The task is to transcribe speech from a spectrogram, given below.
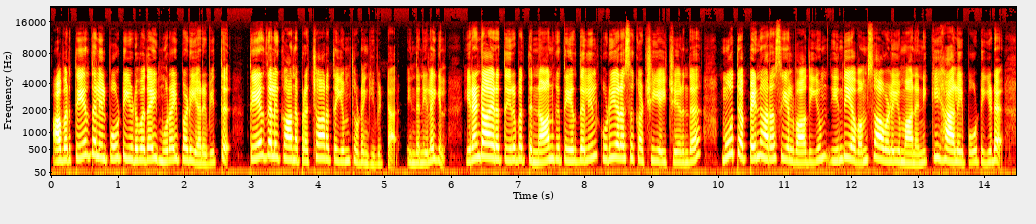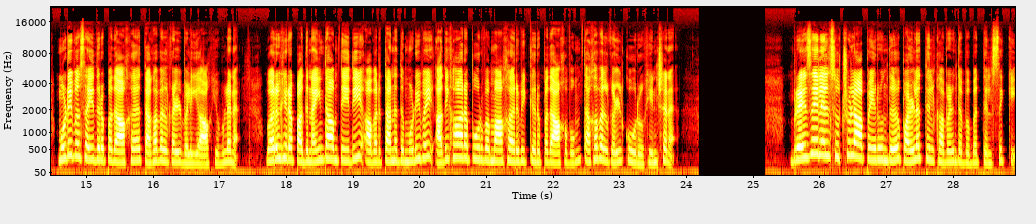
அவர் தேர்தலில் போட்டியிடுவதை முறைப்படி அறிவித்து தேர்தலுக்கான பிரச்சாரத்தையும் தொடங்கிவிட்டார். இந்த நிலையில் இரண்டாயிரத்து இருபத்தி நான்கு தேர்தலில் குடியரசுக் கட்சியைச் சேர்ந்த மூத்த பெண் அரசியல்வாதியும் இந்திய வம்சாவளியுமான நிக்கி ஹாலே போட்டியிட முடிவு செய்திருப்பதாக தகவல்கள் வெளியாகியுள்ளன. வருகிற பதினைந்தாம் தேதி அவர் தனது முடிவை அதிகாரப்பூர்வமாக அறிவிக்க இருப்பதாகவும் தகவல்கள் கூறுகின்றன. பிரேசிலில் சுற்றுலா பேருந்து பள்ளத்தில் கவிழ்ந்த விபத்தில் சிக்கி.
